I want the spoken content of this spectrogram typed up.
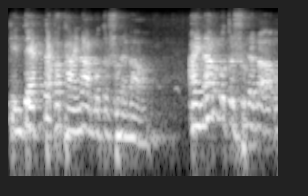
কিন্তু একটা কথা আয়নার মতো শুনে নাও। আয়নার মতো শুনে নাও।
